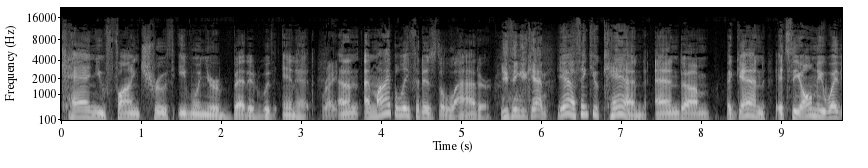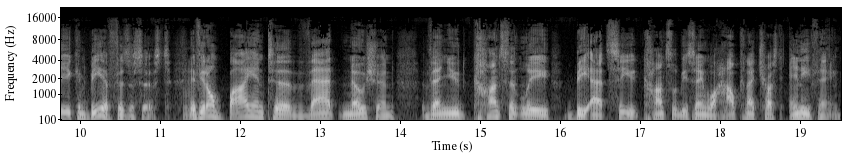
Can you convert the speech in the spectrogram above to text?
can you find truth even when you're embedded within it Right. and and my belief it is the latter you think you can? yeah, I think you can. And um, again, it's the only way that you can be a physicist. If you don't buy into that notion, then you'd constantly be at sea. You'd constantly be saying, well, how can I trust anything?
